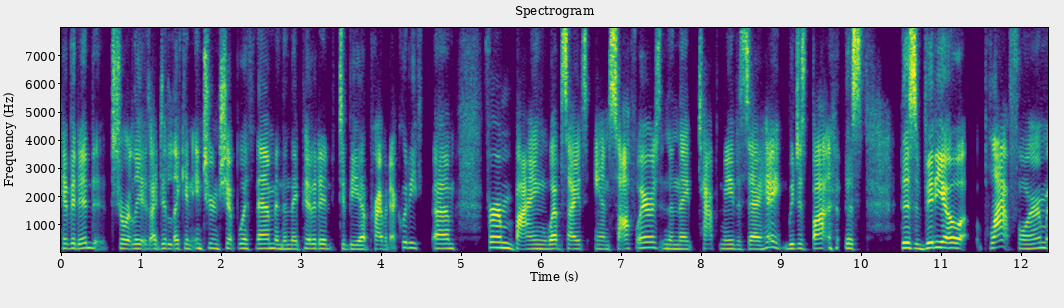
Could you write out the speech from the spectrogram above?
pivoted shortly. I did like an internship with them, and then they pivoted to be a private equity um, firm buying websites and softwares. And then they tapped me to say, "Hey, we just bought this this video platform.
